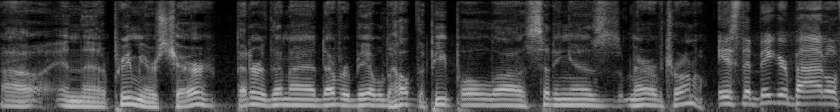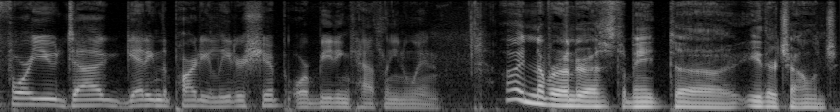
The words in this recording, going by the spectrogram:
uh, in the premier's chair better than I'd ever be able to help the people uh, sitting as mayor of Toronto. Is the bigger battle for you, Doug, getting the party leadership or beating Kathleen Wynne? I never underestimate uh, either challenge.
